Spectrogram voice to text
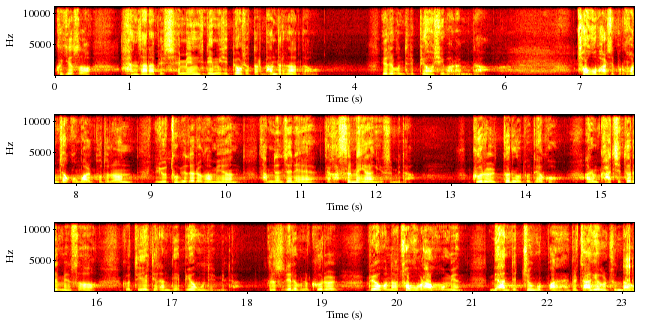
거기에서 한 사람 앞에 세 명씩, 네 명씩 있도록 만들어 놨다고. 여러분들이 배우시기 바랍니다. 초급 80% 혼자 공부할 분들은 유튜브에 들어가면 3년 전에 제가 설명해 게 있습니다. 그를 들어도 되고 아니면 같이 들으면서 그 디렉터한테 배우면 됩니다. 그래서 여러분은 그를 배우고 나 초급을 하고 오면 내한테 중급반 애들 자격을 준다고.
